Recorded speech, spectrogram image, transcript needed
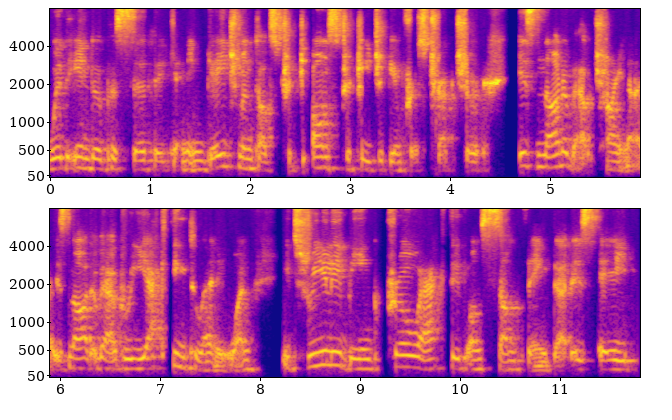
with Indo-Pacific and engagement of on strategic infrastructure is not about China, is not about reacting to anyone. It's really being proactive on something that is a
